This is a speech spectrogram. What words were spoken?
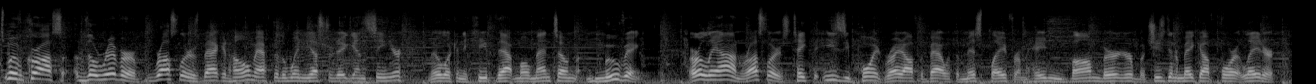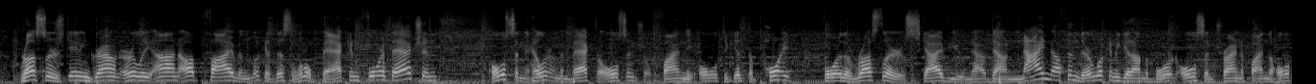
Let's move across the river. Rustlers back at home after the win yesterday against Senior. They're looking to keep that momentum moving. Early on, Rustlers take the easy point right off the bat with the misplay from Hayden Baumberger, but she's going to make up for it later. Rustlers gaining ground early on, up five, and look at this, a little back and forth action. Olson Hiller and then back to Olson. She'll find the Ol to get the point for the Rustlers. Skyview now down 9-0. They're looking to get on the board. Olson trying to find the hole,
